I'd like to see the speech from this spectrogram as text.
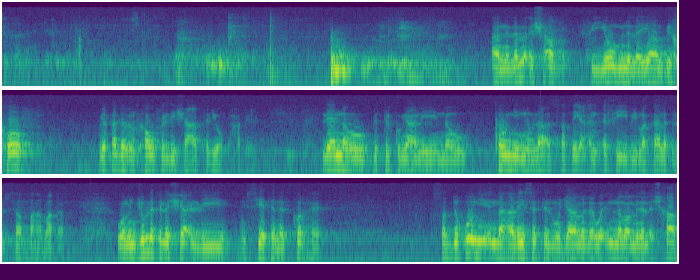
شكرا. كثيرا أنا لم أشعر في يوم من الأيام بخوف بقدر الخوف اللي شعرت اليوم حقيقة. لأنه قلت لكم يعني أنه كوني أنه لا أستطيع أن أفي بمكانة الأستاذ طه باقر. ومن جملة الأشياء اللي نسيت أن أذكرها صدقوني إنها ليست للمجاملة وإنما من الأشخاص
